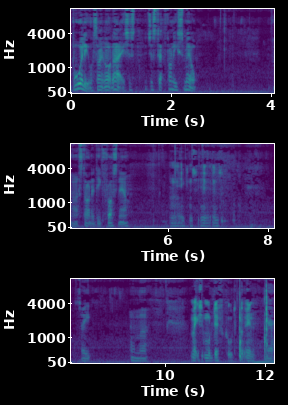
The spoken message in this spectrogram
boilie or something like that. It's just it's just that funny smell. Oh, it's starting to defrost now. Yeah, you can see it is. See, I'm uh, Makes it more difficult to put in. yeah,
